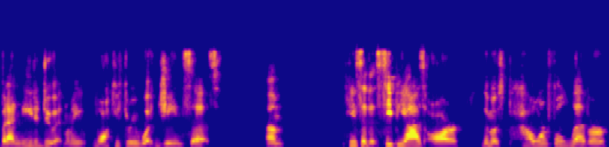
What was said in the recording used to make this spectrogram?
But I need to do it. Let me walk you through what Gene says. Um, he said that CPIs are the most powerful lever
